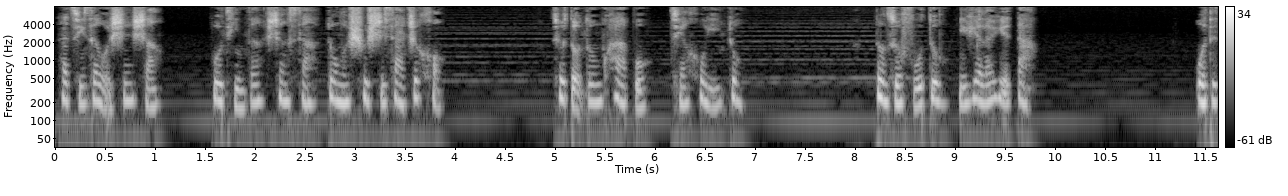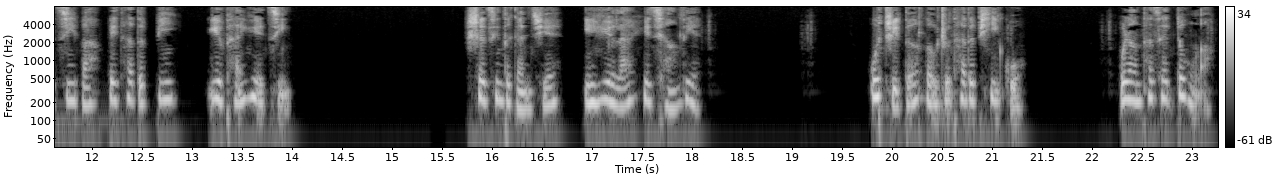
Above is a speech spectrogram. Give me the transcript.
他骑在我身上，不停的上下动了数十下之后，就抖动胯部前后移动，动作幅度也越来越大。我的鸡巴被他的逼越盘越紧。射精的感觉也越来越强烈，我只得搂住他的屁股，不让他再动了。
